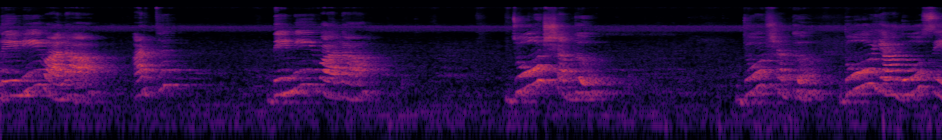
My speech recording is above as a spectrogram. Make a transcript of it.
देने वाला अर्थ देने वाला जो शब्द जो शब्द दो या दो से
